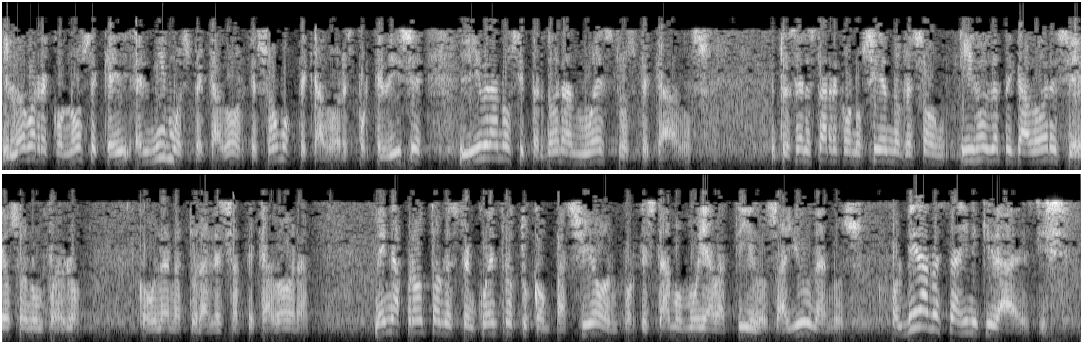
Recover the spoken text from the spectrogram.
Y luego reconoce que él mismo es pecador, que somos pecadores, porque dice, líbranos y perdona nuestros pecados. Entonces él está reconociendo que son hijos de pecadores y ellos son un pueblo con una naturaleza pecadora. Venga pronto a nuestro encuentro tu compasión, porque estamos muy abatidos. Ayúdanos. Olvida nuestras iniquidades, dice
